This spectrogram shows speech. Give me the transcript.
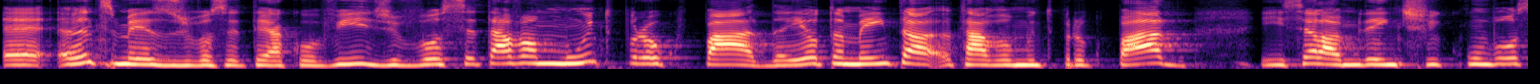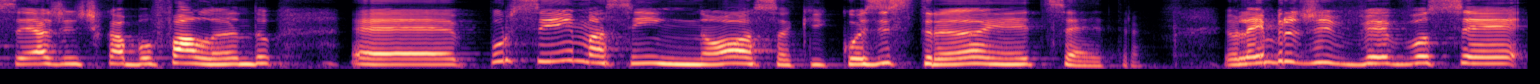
é, antes mesmo de você ter a Covid, você estava muito preocupada. Eu também estava muito preocupada. E, sei lá, me identifico com você, a gente acabou falando é, por cima, assim, nossa, que coisa estranha, etc. Eu lembro de ver você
